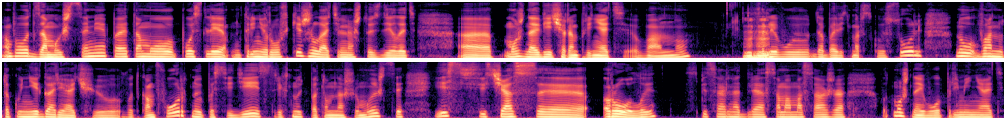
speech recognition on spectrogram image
вот, за мышцами, поэтому после тренировки желательно что сделать? Э, Можно вечером принять ванну, Мгм. солевую, добавить морскую соль, ну, ванну такую не горячую, вот комфортную, посидеть, стряхнуть потом наши мышцы. Есть сейчас э, роллы специально для самомассажа, вот можно его применять.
